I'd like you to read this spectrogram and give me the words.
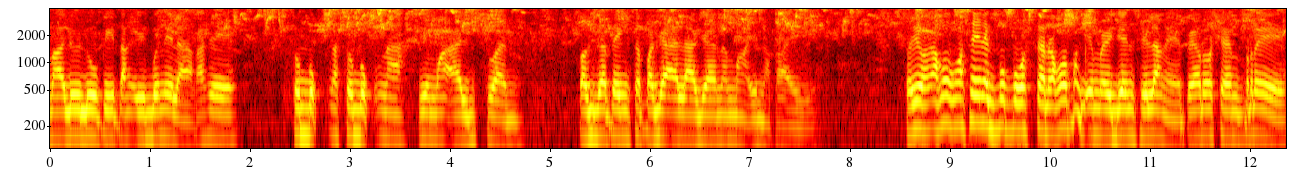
malulupitang ibon nila kasi subok na subok na yung mga One pagdating sa pag-aalaga ng mga inakay. So yun, ako kasi nagpo-poster ako pag emergency lang eh. Pero syempre,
